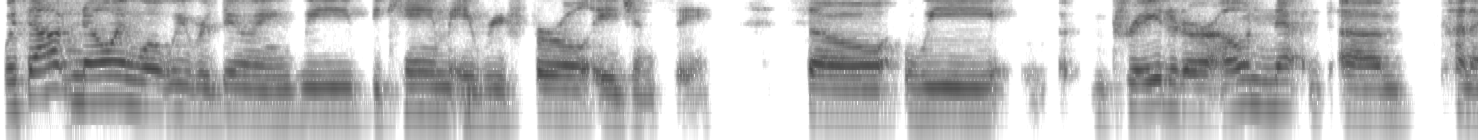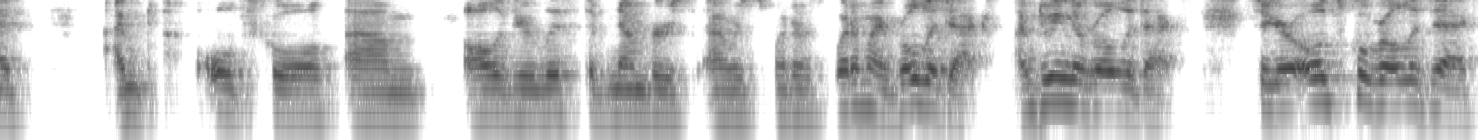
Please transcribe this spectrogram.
without knowing what we were doing, we became a referral agency. So, we created our own net, um, kind of I'm old school. Um, all of your list of numbers. I was what was what am I Rolodex? I'm doing the Rolodex. So your old school Rolodex.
